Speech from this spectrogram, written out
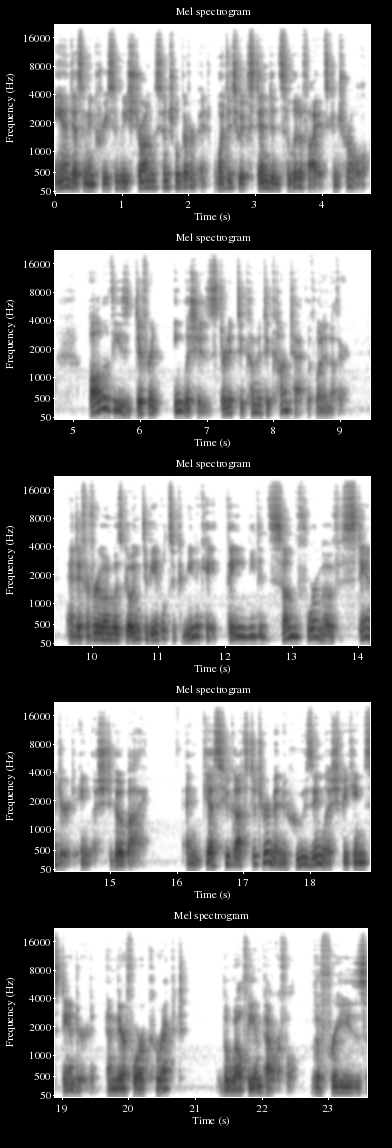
and as an increasingly strong central government wanted to extend and solidify its control, all of these different Englishes started to come into contact with one another. And if everyone was going to be able to communicate, they needed some form of standard English to go by. And guess who got to determine whose English became standard, and therefore correct? The wealthy and powerful. The phrase,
